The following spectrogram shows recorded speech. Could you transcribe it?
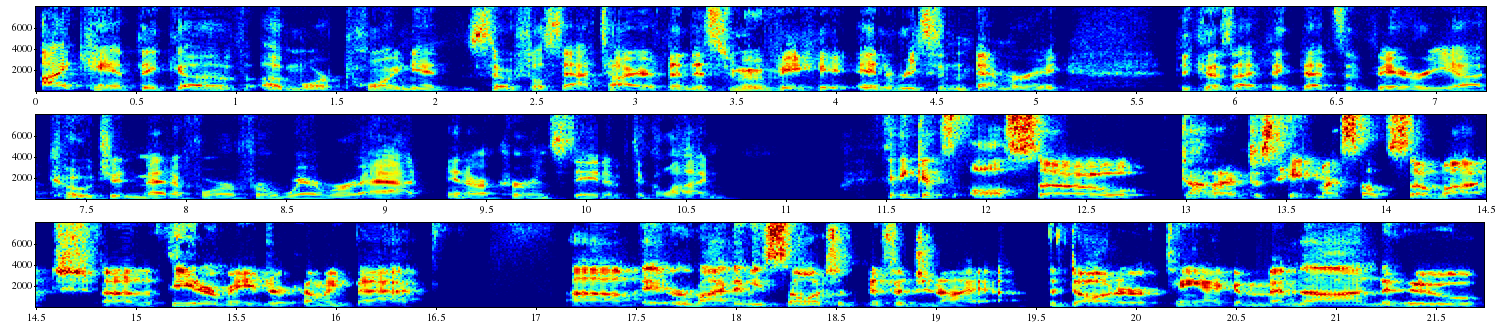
I can't think of a more poignant social satire than this movie in recent memory because I think that's a very uh, cogent metaphor for where we're at in our current state of decline think it's also God. I just hate myself so much. Uh, the theater major coming back. Um, it reminded me so much of Iphigenia, the daughter of King Agamemnon, who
